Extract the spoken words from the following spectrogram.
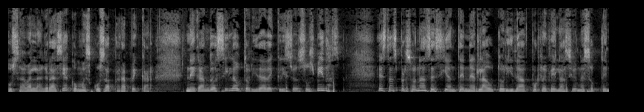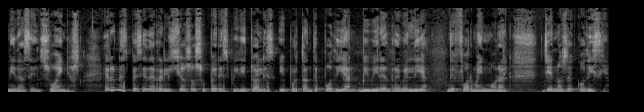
Usaban la gracia como excusa para pecar, negando así la autoridad de Cristo en sus vidas. Estas personas decían tener la autoridad por revelaciones obtenidas en sueños. Eran una especie de religiosos superespirituales y por tanto podían vivir en rebeldía de forma inmoral, llenos de codicia.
